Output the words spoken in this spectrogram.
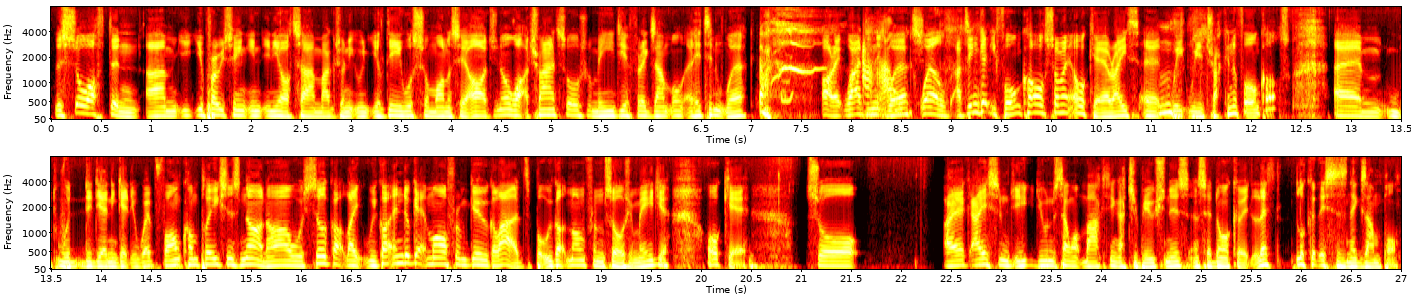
there's so often um, you, you've probably seen in, in your time, Mags, when, you, you'll deal with someone and say, "Oh, do you know what? I tried social media, for example, and it didn't work." All right, why didn't it work? Well, I didn't get any phone calls from it. Okay, right. Uh, we, were you tracking the phone calls? Um, did you any get your web form completions? No, no. We've still got like we got end up getting more from Google Ads, but we got none from social media. Okay, so. I, I do you, you understand what marketing attribution is? And said, no, okay, let's look at this as an example.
